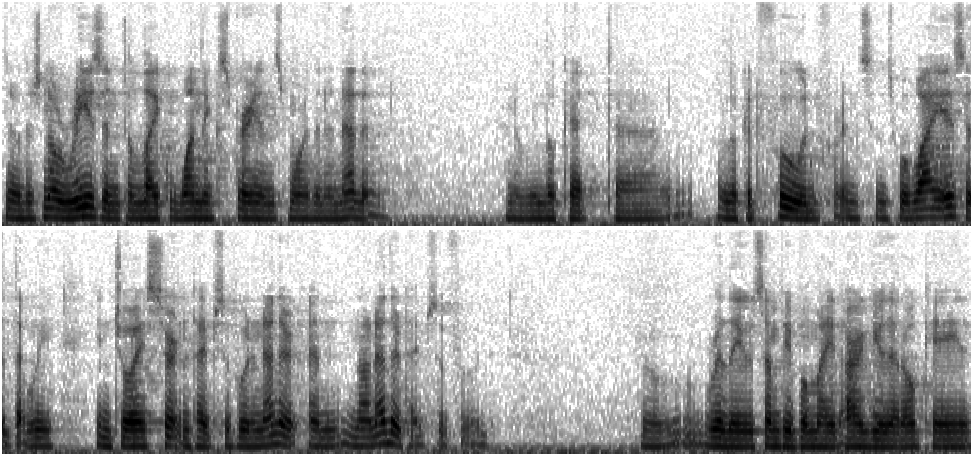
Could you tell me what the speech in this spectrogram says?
You know, there's no reason to like one experience more than another. You know, we look at uh, we look at food, for instance. Well, why is it that we enjoy certain types of food and other and not other types of food? Really, some people might argue that okay,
